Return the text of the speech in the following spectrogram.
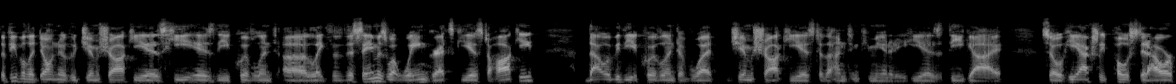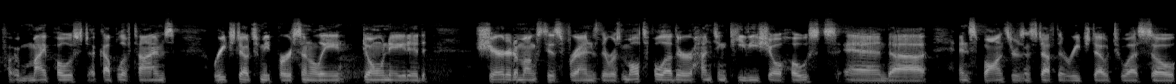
the people that don't know who Jim Shockey is, he is the equivalent, uh, like the, the, same as what Wayne Gretzky is to hockey. that would be the equivalent of what Jim Shockey is to the hunting community. He is the guy. So he actually posted our my post a couple of times, reached out to me personally, donated, shared it amongst his friends. There was multiple other hunting TV show hosts and uh, and sponsors and stuff that reached out to us. So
